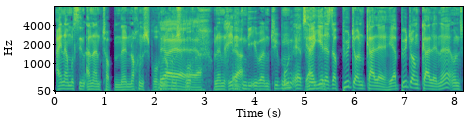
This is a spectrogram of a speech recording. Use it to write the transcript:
einer muss den anderen toppen, ne? Noch ein Spruch, Ja, noch ein ja, Spruch. ja. Und dann redeten die über einen Typen. Ja, hier, das ist doch Python-Kalle. Ja, Python-Kalle, ne? Und,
